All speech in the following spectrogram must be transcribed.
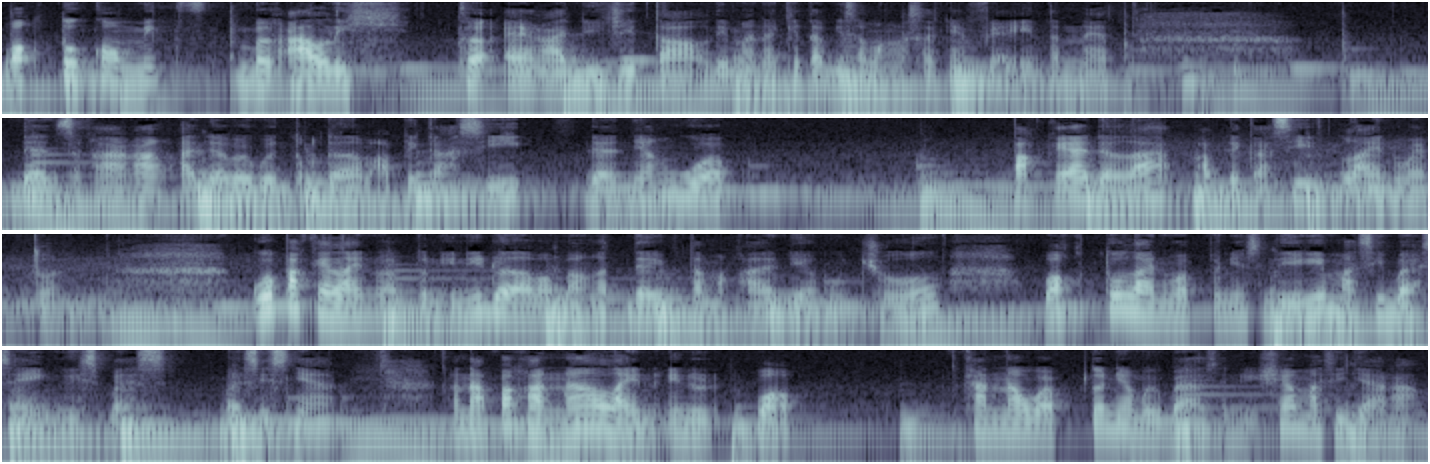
waktu komik beralih ke era digital di mana kita bisa mengaksesnya via internet dan sekarang ada berbentuk dalam aplikasi dan yang gue pakai adalah aplikasi Line Webtoon. Gue pakai Line Webtoon ini udah lama banget dari pertama kali dia muncul. Waktu Line Webtoonnya sendiri masih bahasa Inggris bas basisnya. Kenapa? Karena Line Indo web, karena Webtoon yang berbahasa Indonesia masih jarang.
